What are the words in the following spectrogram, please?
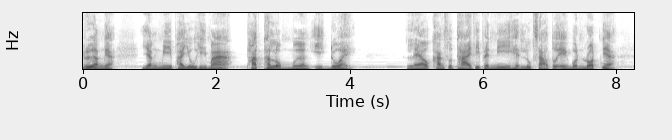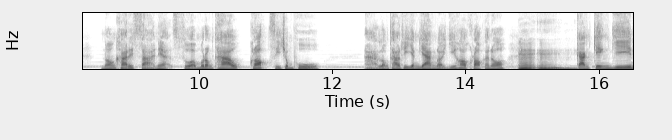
เรื่องเนี่ย ยังมีพายุหิมะพัดถล่มเมืองอีกด้วย แล้วครั้งสุดท้ายที่เพนนี่เห็นลูกสาวตัวเองบนรถเนี่ย น้องคาริสาเนี่ย สวมรองเท้าคล็อกสีชมพู อ่ารองเท้าที่ยางๆหน่อยยี่ห้อคล็อกอะเนาะอืมอืมกางเกงยีน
